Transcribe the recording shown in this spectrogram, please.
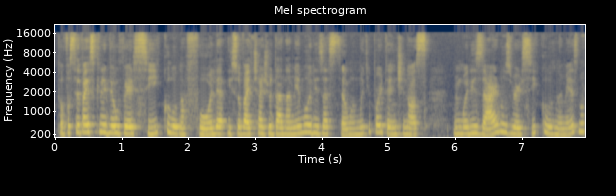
Então você vai escrever o versículo na folha, isso vai te ajudar na memorização. É muito importante nós memorizarmos versículos, não é mesmo?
